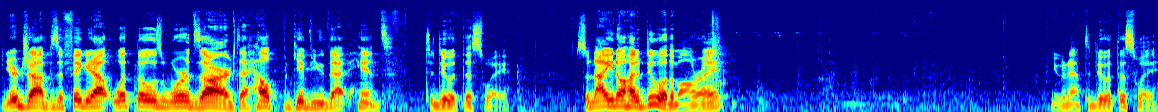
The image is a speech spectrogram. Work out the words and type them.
Your job is to figure out what those words are to help give you that hint to do it this way. So now you know how to do them all, right? You're going to have to do it this way.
